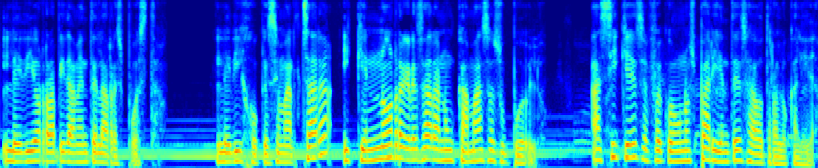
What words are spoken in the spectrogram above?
le dio rápidamente la respuesta le dijo que se marchara y que no regresara nunca más a su pueblo. Así que se fue con unos parientes a otra localidad.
